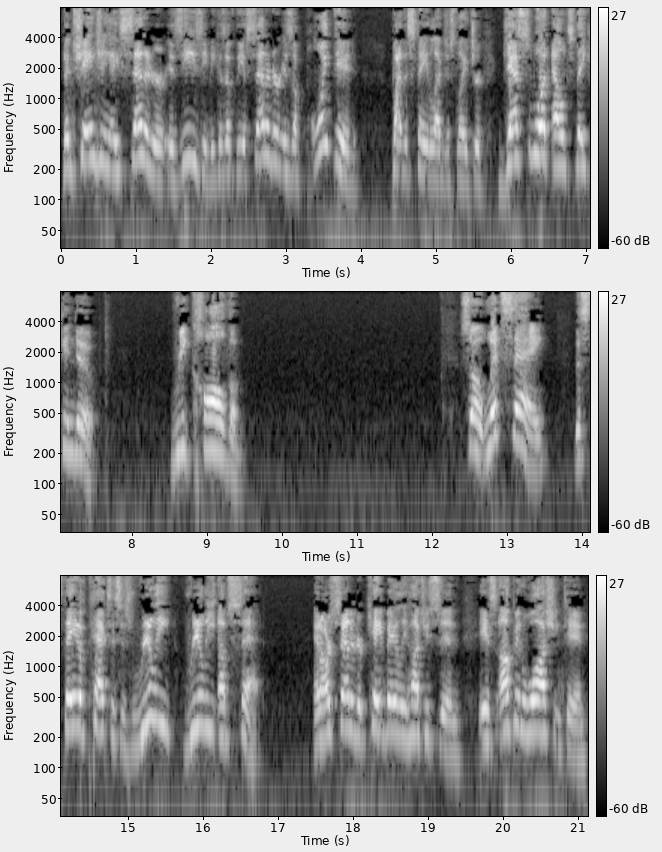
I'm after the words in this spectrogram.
then changing a senator is easy because if the senator is appointed by the state legislature, guess what else they can do? Recall them. So let's say the state of Texas is really, really upset. And our Senator Kay Bailey Hutchison is up in Washington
